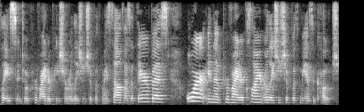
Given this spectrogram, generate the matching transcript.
placed into a provider patient relationship with myself as a therapist or in a provider client relationship with me as a coach.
